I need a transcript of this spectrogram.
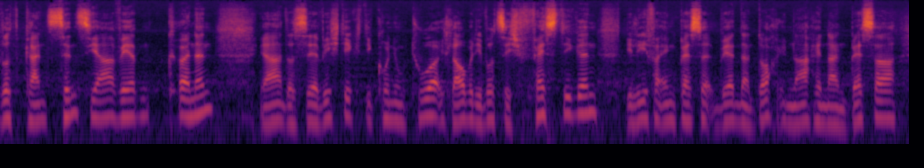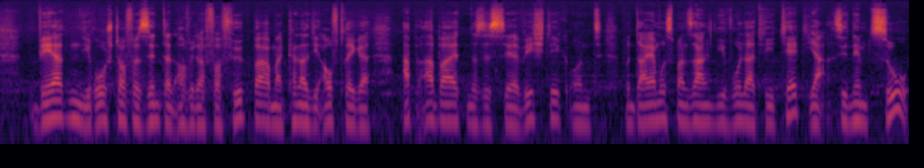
wird kein Zinsjahr werden können. Ja, das ist sehr wichtig. Die Konjunktur, ich glaube, die wird sich festigen. Die Lieferengpässe werden dann doch im Nachhinein besser werden. Die Rohstoffe sind dann auch wieder verfügbar. Man kann also die Aufträge abarbeiten. Das ist sehr wichtig. Und von daher muss man sagen, die Volatilität, ja, sie nimmt zu.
